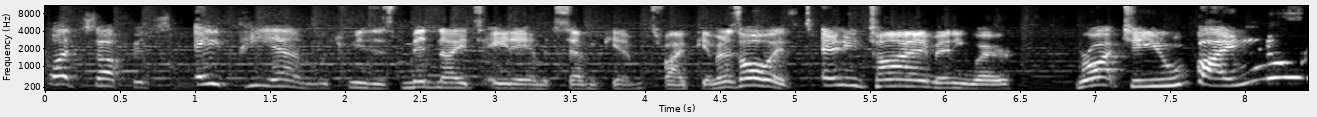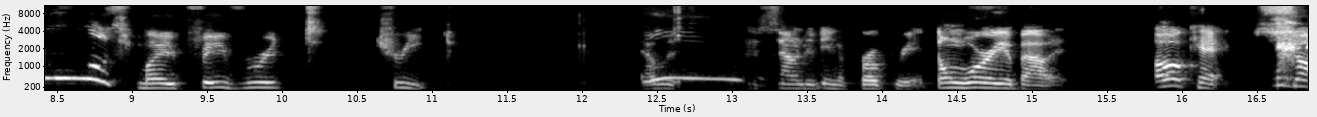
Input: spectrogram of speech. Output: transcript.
What's up? It's 8 p.m., which means it's midnight, it's 8 a.m., it's 7 p.m., it's 5 p.m., and as always, it's anytime, anywhere. Brought to you by Noodles, my favorite treat. That was that sounded inappropriate. Don't worry about it. Okay, so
